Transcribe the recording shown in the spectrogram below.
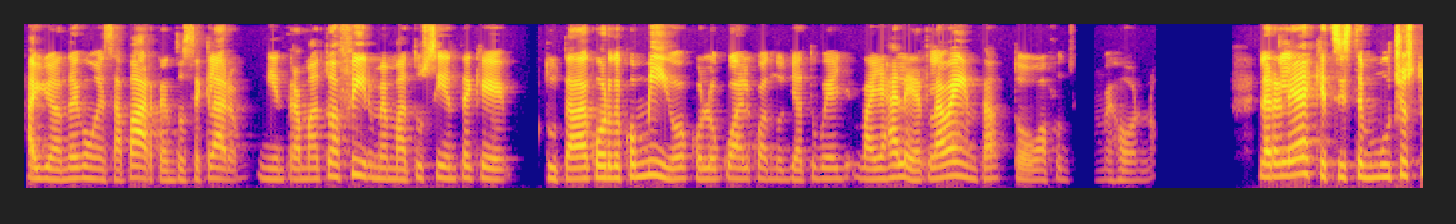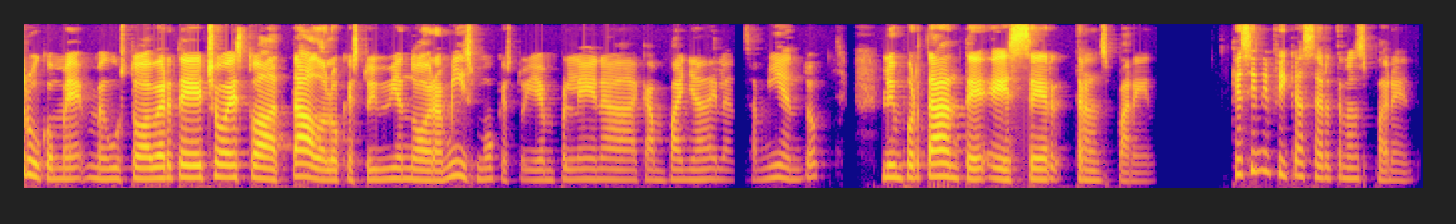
ayudando con esa parte. Entonces, claro, mientras afirmes, más tú sientes que tú estás de acuerdo conmigo, con lo cual cuando ya tú vayas a leer la venta, todo va a funcionar mejor, ¿no? La realidad es que existen muchos trucos. Me, me, gustó haberte hecho esto adaptado a lo que estoy viviendo ahora mismo, que estoy en plena campaña de lanzamiento. Lo importante es ser transparente. ¿Qué significa ser transparente?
